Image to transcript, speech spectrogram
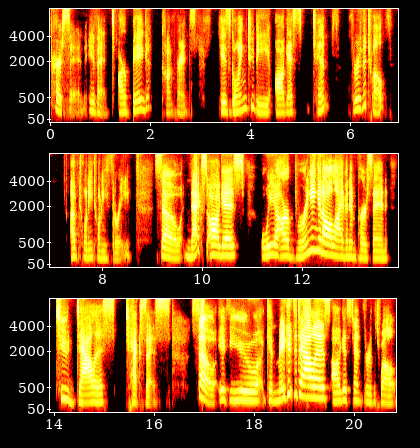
person event, our big conference, is going to be August 10th through the 12th of 2023. So next August, we are bringing it all live and in person to Dallas, Texas. So if you can make it to Dallas August 10th through the 12th,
